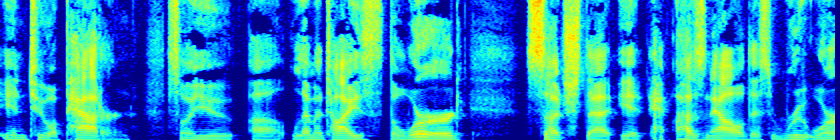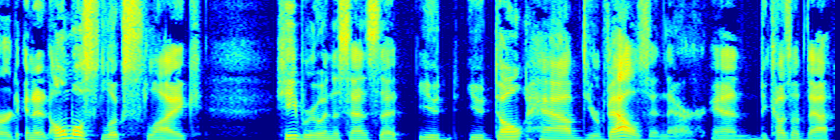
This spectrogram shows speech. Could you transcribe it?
into a pattern. So you uh, lemmatize the word such that it has now this root word, and it almost looks like Hebrew in the sense that you you don't have your vowels in there, and because of that,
